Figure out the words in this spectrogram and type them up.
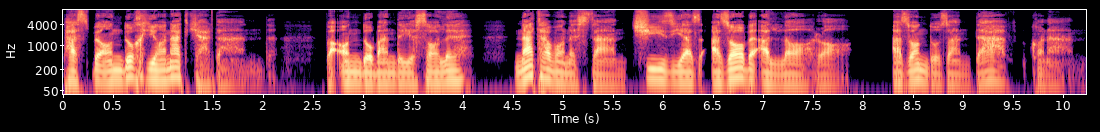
پس به آن دو خیانت کردند و آن دو بنده صالح نتوانستند چیزی از عذاب الله را از آن دو زن دفع کنند.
